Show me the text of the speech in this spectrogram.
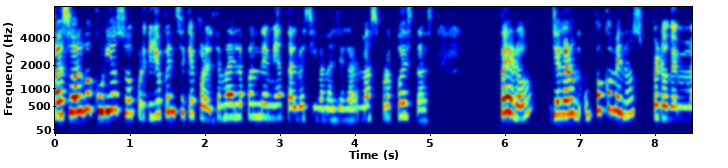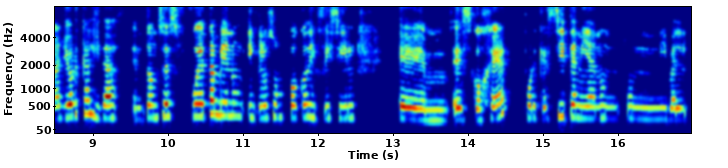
pasó algo curioso porque yo pensé que por el tema de la pandemia tal vez iban a llegar más propuestas, pero llegaron un poco menos, pero de mayor calidad. Entonces fue también incluso un poco difícil em, escoger porque sí tenían un, nivel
